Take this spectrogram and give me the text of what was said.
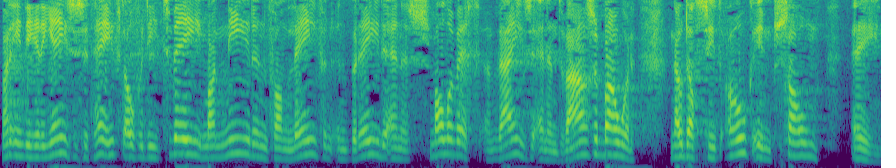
Waarin de Heer Jezus het heeft over die twee manieren van leven. Een brede en een smalle weg. Een wijze en een dwaze bouwer. Nou, dat zit ook in Psalm 1.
